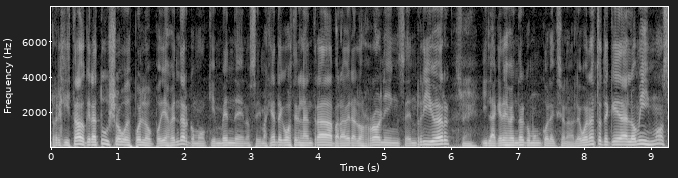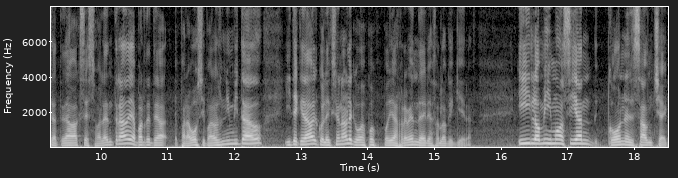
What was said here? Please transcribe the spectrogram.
registrado que era tuyo, vos después lo podías vender como quien vende, no sé, imagínate que vos tenés la entrada para ver a los Rollings en River Sí. y la querés vender como un coleccionable. Bueno, esto te queda lo mismo, o sea, te daba acceso a la entrada y aparte te da, para vos y para un invitado, y te quedaba el coleccionable que vos después podías revender y hacer lo que quieras. Y lo mismo hacían con el soundcheck.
